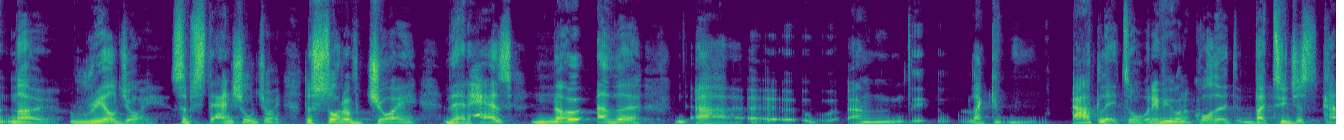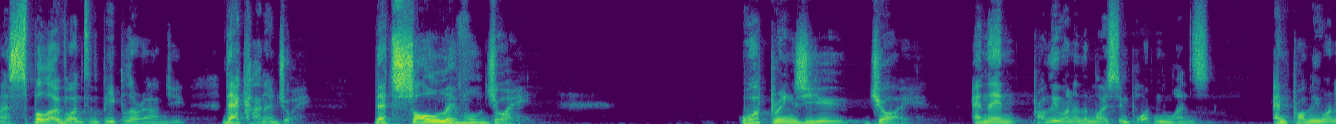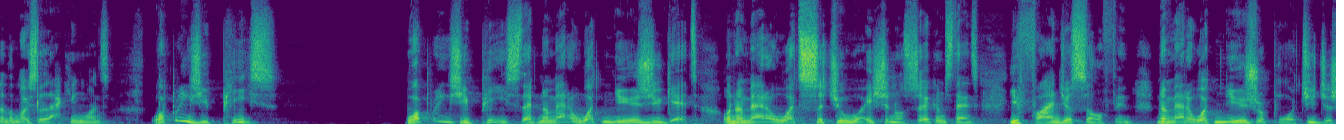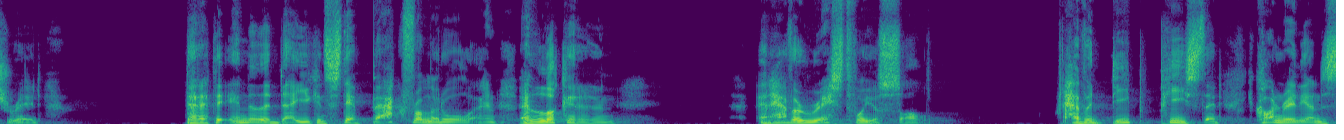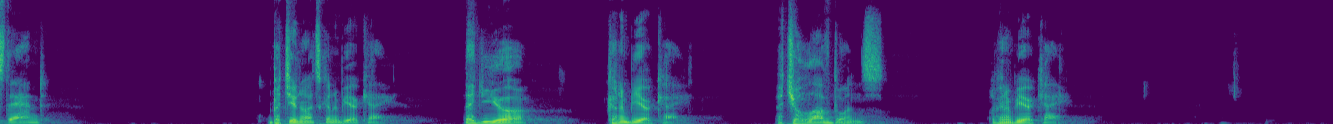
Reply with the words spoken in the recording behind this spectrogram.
No, real joy, substantial joy, the sort of joy that has no other uh, uh, um, like outlet or whatever you want to call it, but to just kind of spill over onto the people around you. That kind of joy, that soul level joy. What brings you joy? And then, probably one of the most important ones, and probably one of the most lacking ones, what brings you peace? What brings you peace that no matter what news you get, or no matter what situation or circumstance you find yourself in, no matter what news report you just read, that at the end of the day you can step back from it all and, and look at it and, and have a rest for your soul. Have a deep peace that you can't really understand, but you know it's going to be okay. That you're going to be okay that your loved ones are going to be okay.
